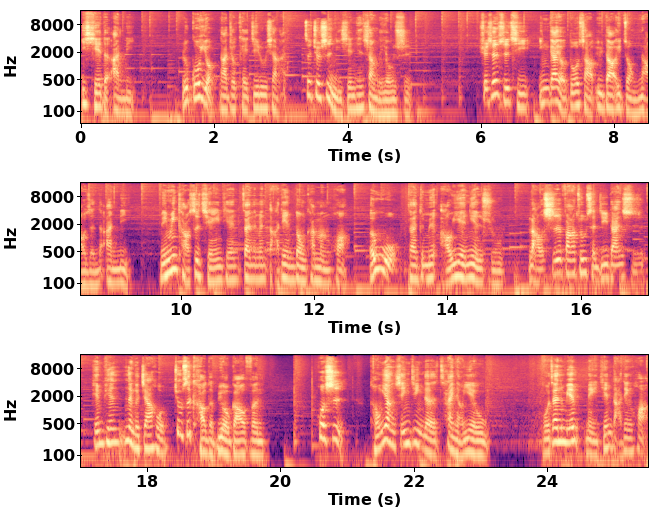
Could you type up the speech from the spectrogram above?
一些的案例。如果有，那就可以记录下来，这就是你先天上的优势。学生时期应该有多少遇到一种恼人的案例？明明考试前一天在那边打电动看漫画，而我在这边熬夜念书。老师发出成绩单时，偏偏那个家伙就是考得比我高分。或是同样新进的菜鸟业务。我在那边每天打电话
